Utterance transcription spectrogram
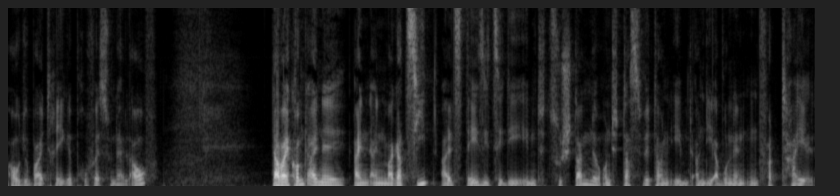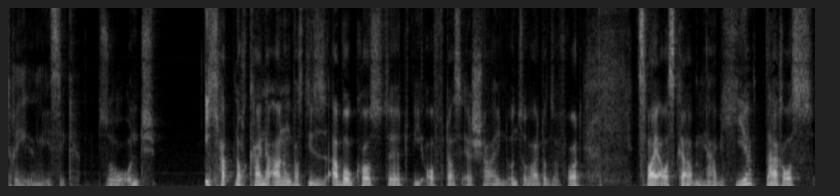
Audiobeiträge professionell auf. Dabei kommt eine, ein, ein Magazin als Daisy-CD eben zustande und das wird dann eben an die Abonnenten verteilt regelmäßig. So, und Ich habe noch keine Ahnung, was dieses Abo kostet, wie oft das erscheint und so weiter und so fort. Zwei Ausgaben habe ich hier. Daraus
